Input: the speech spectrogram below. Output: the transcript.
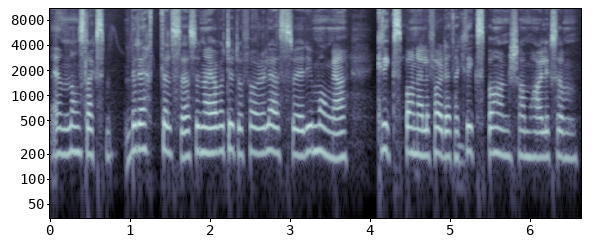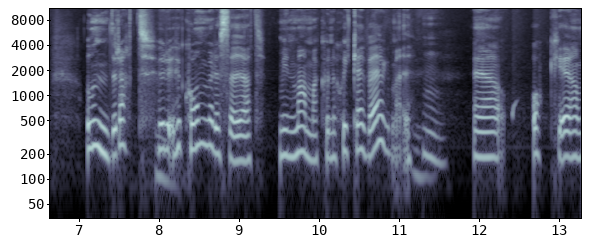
en, någon slags berättelse. Alltså när jag har varit ute och föreläst så är det ju många krigsbarn eller före detta krigsbarn som har liksom undrat hur, hur kommer det sig att min mamma kunde skicka iväg mig? Eh, och eh,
